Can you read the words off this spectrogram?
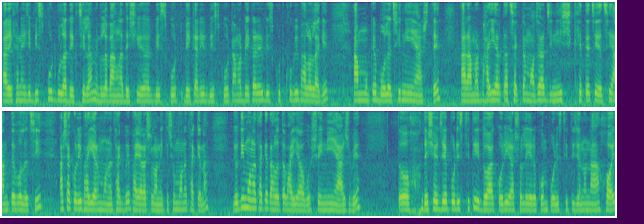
আর এখানে যে বিস্কুটগুলো দেখছিলাম, এগুলো বাংলাদেশিয়ার বিস্কুট, বেকারির বিস্কুট। আমার বেকারির বিস্কুট খুবই ভালো লাগে। আম্মুকে বলেছি নিয়ে আসতে। আর আমার ভাইয়ার কাছে একটা মজার জিনিস খেতে চেয়েছি, আনতে বলেছি। আশা করি ভাইয়ার মনে থাকবে। ভাইয়ার আসলে অনেক কিছু মনে থাকে না। যদি মনে থাকে তাহলে তো ভাইয়া অবশ্যই নিয়ে আসবে। তো দেশের যে পরিস্থিতি, দোয়া করি আসলে এরকম পরিস্থিতি যেন না হয়।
